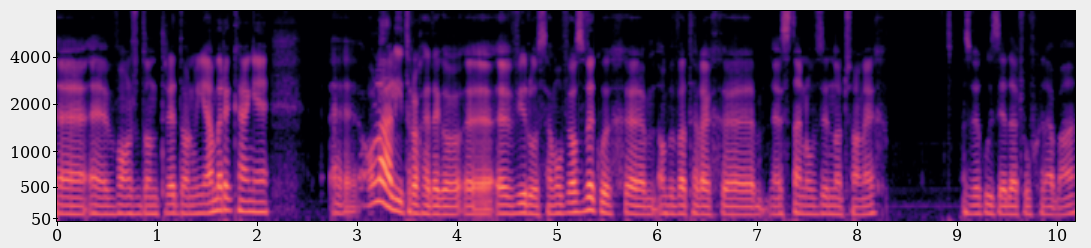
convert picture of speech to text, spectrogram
e, e, wąż Don Tredon i Amerykanie olali trochę tego wirusa. Mówię o zwykłych obywatelach Stanów Zjednoczonych, zwykłych zjadaczów chleba.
